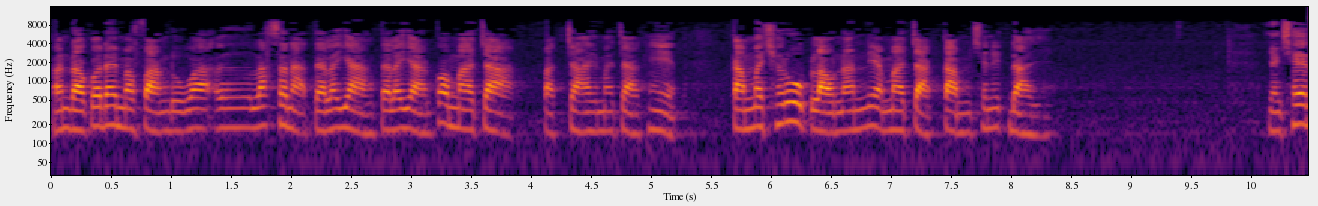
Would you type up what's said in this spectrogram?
อันเราก็ได้มาฟังดูว่าเออลักษณะแต่ละอย่างแต่ละอย่างก็มาจากปัจจัยมาจากเหตุ กรรมชรูปเหล่านั้นเนี่ยมาจากกรรมชนิดใด อย่างเช่น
